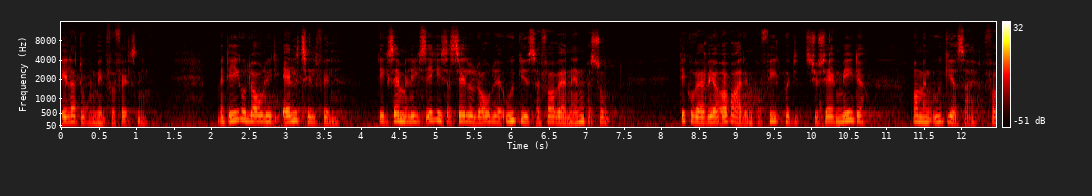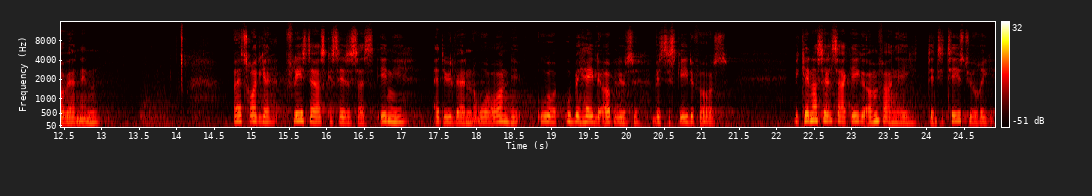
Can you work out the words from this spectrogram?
eller dokumentforfalskning. Men det er ikke ulovligt i alle tilfælde. Det er eksempelvis ikke i sig selv ulovligt at udgive sig for at være en anden person. Det kunne være ved at oprette en profil på de sociale medier, hvor man udgiver sig for at være en anden. Og jeg tror, at de fleste af os kan sætte sig ind i, at det ville være en overordentlig ubehagelig oplevelse, hvis det skete for os. Vi kender selv sagt ikke omfanget af identitetstyveri,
